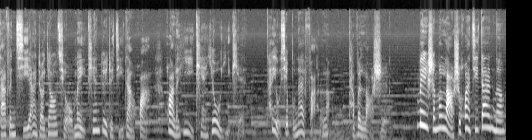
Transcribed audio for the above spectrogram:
达芬奇按照要求，每天对着鸡蛋画，画了一天又一天。他有些不耐烦了，他问老师：“为什么老是画鸡蛋呢？”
